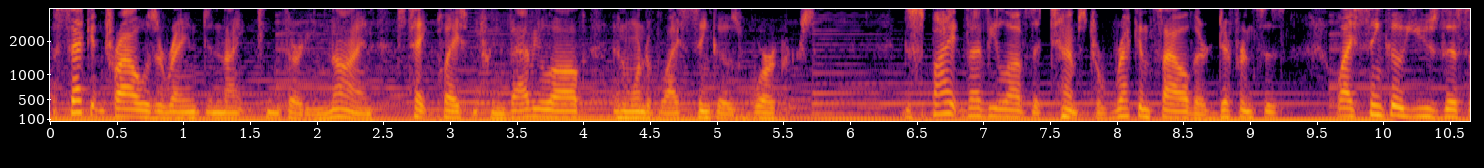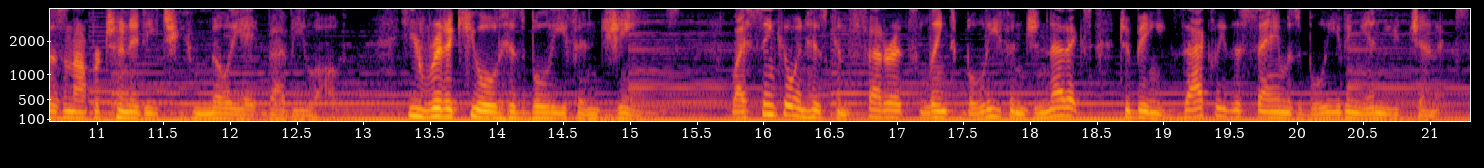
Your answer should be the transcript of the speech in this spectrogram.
A second trial was arranged in 1939 to take place between Vavilov and one of Lysenko's workers. Despite Vavilov's attempts to reconcile their differences, Lysenko used this as an opportunity to humiliate Vavilov. He ridiculed his belief in genes. Lysenko and his Confederates linked belief in genetics to being exactly the same as believing in eugenics.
